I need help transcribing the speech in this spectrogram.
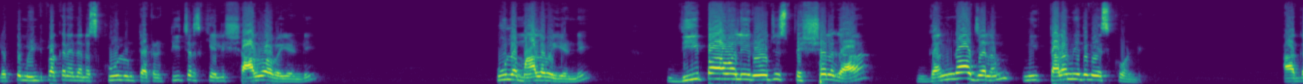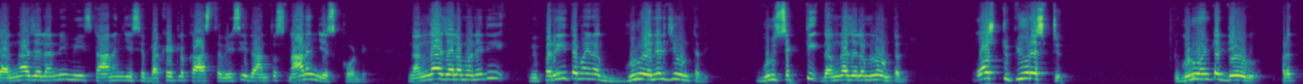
లేకపోతే మీ ఇంటి పక్కన ఏదైనా స్కూల్ ఉంటే అక్కడ టీచర్స్కి వెళ్ళి షాల్వా వేయండి. పూల మాల వేయండి. దీపావళి రోజు స్పెషల్గా గంగాజలం మీ తల మీద వేసుకోండి. ఆ గంగాజలాన్ని మీ స్నానం చేసే బకెట్లో కాస్త వేసి దాంతో స్నానం చేసుకోండి. గంగాజలం అనేది విపరీతమైన గురు ఎనర్జీ ఉంటుంది. గురు శక్తి గంగాజలంలో ఉంటుంది. మోస్ట్ ప్యూరెస్ట్ గురువు అంటే దేవుడు. ప్రతి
